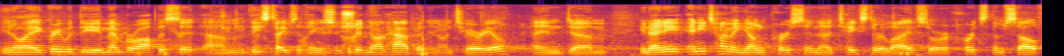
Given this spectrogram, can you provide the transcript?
you know, I agree with the member opposite. Um, these types of things should not happen in Ontario. And, um, you know, any time a young person uh, takes their lives or hurts themselves,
